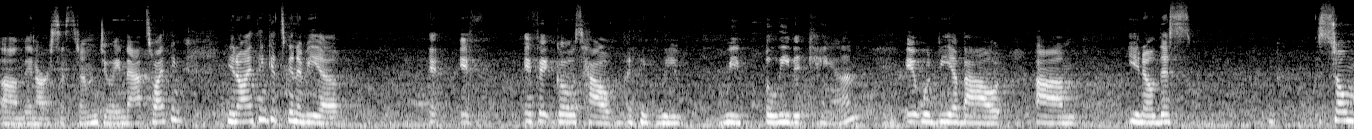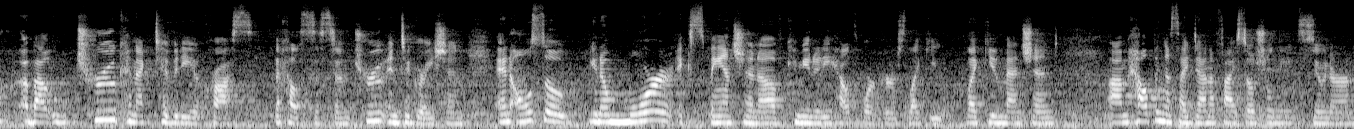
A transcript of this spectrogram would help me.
um, in our system doing that. So I think, you know, I think it's going to be a if if it goes how I think we we believe it can, it would be about um, you know this so about true connectivity across the health system, true integration, and also, you know, more expansion of community health workers, like you like you mentioned, um, helping us identify social needs sooner,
